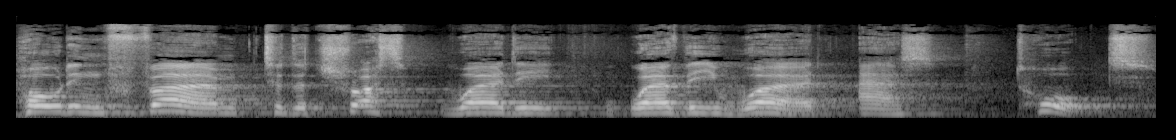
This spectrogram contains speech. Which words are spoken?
holding firm to the trustworthy worthy word as taught.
